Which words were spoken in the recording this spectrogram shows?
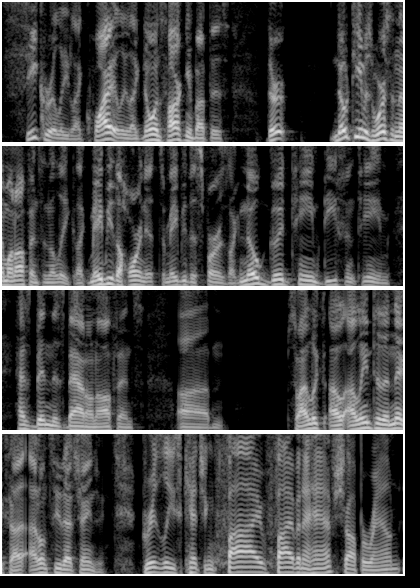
secretly, like quietly, like no one's talking about this. They're no team is worse than them on offense in the league. Like maybe the Hornets or maybe the Spurs. Like no good team, decent team has been this bad on offense. Um, so I looked. I, I lean to the Knicks. I, I don't see that changing. Grizzlies catching five, five and a half. Shop around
